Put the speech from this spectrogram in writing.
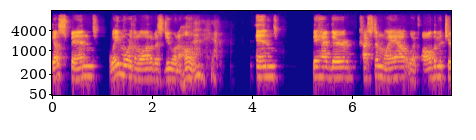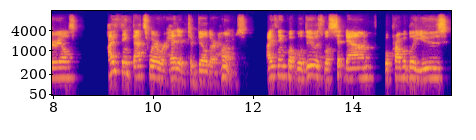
they'll spend way more than a lot of us do on a home. yeah. And they have their custom layout with all the materials. I think that's where we're headed to build our homes. I think what we'll do is we'll sit down, we'll probably use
